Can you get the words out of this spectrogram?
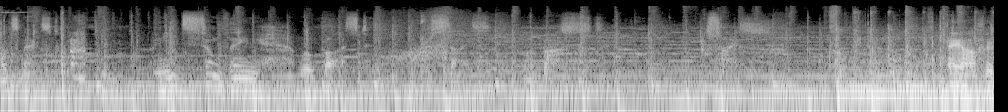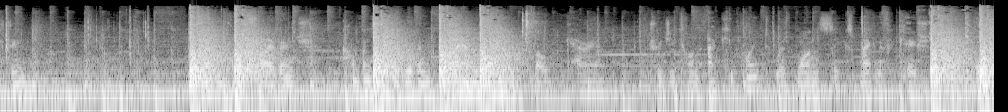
What's next? I need something robust, AR-15. 11.5 inch, compensated with an iron bolt carrier. Trijicon AccuPoint with 1.6 magnification. This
